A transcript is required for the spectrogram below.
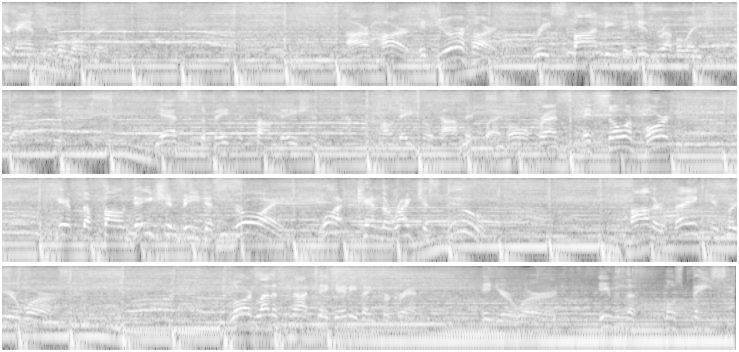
Your hands to the Lord right now. Our heart, it's your heart responding to his revelation today. Yes, it's a basic foundation, foundational topic, but oh friend, it's so important. If the foundation be destroyed, what can the righteous do? Father, thank you for your word. Lord, let us not take anything for granted in your word, even the most basic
